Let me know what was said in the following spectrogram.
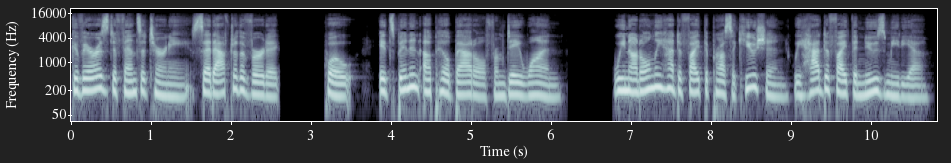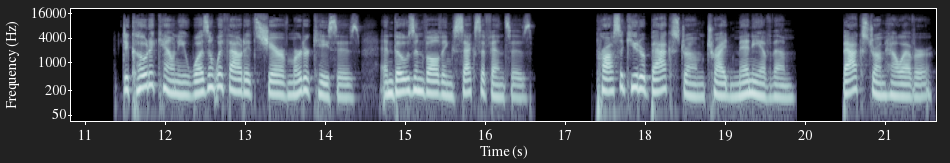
Guevara's defense attorney said after the verdict, quote, It's been an uphill battle from day one. We not only had to fight the prosecution, we had to fight the news media. Dakota County wasn't without its share of murder cases and those involving sex offenses. Prosecutor Backstrom tried many of them. Backstrom, however,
